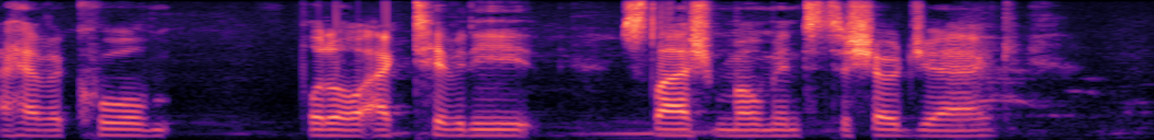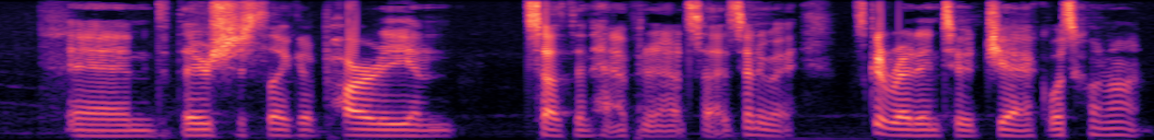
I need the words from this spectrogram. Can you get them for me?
I have a cool little activity slash moment to show Jack. And there's just like a party and something happening outside. So anyway, let's get right into it. Jack, what's going on?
